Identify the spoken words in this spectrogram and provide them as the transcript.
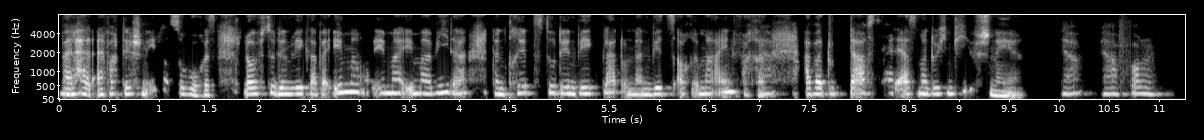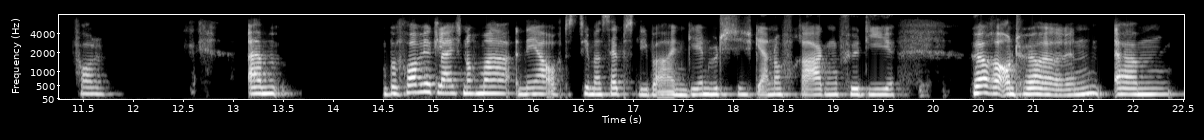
weil halt einfach der Schnee so hoch ist. Läufst du den Weg aber immer und immer, immer wieder, dann trittst du den Weg platt und dann wird es auch immer einfacher. Ja. Aber du darfst halt erstmal durch den Tiefschnee. Ja, ja, voll, voll. Ähm, bevor wir gleich nochmal näher auf das Thema Selbstliebe eingehen, würde ich dich gerne noch fragen für die Hörer und Hörerinnen. Ähm,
